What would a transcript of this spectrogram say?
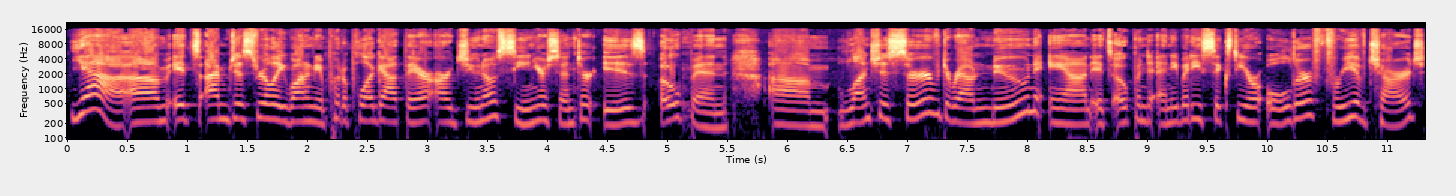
Yeah, um, it's. I'm just really wanting to put a plug out there. Our Juneau Senior Center is open. Um, lunch is served around noon, and it's open to anybody 60 or older, free of charge.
